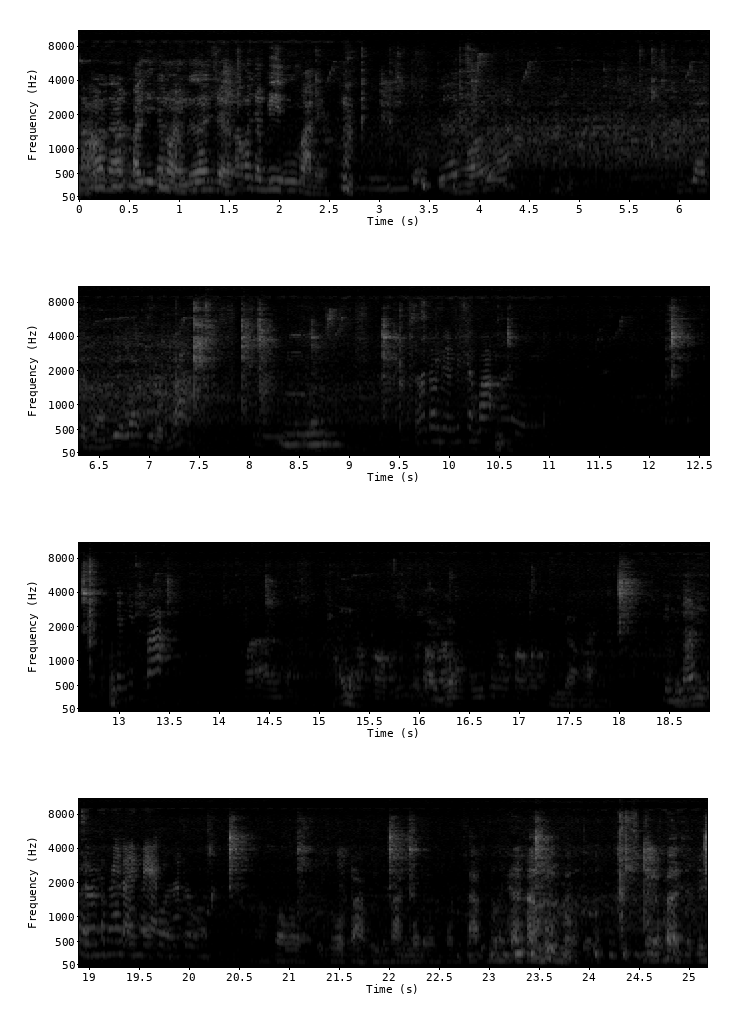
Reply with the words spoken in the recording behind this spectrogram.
เอาแต่ไปยิงกันหน่อยเรือเฉยเขาก็จะบินมาเนี่ยเรา ต้องเรียนวิศวะเรียนวิศวะเขายกยิงยาให้เป็นน้ำไปแล้วก็มีหลายแบบนะทุกคนก็โทรฝากผลิตภัณฑ์โมโนคนซับด้วยนะครับไม่ว่าจะเป็น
